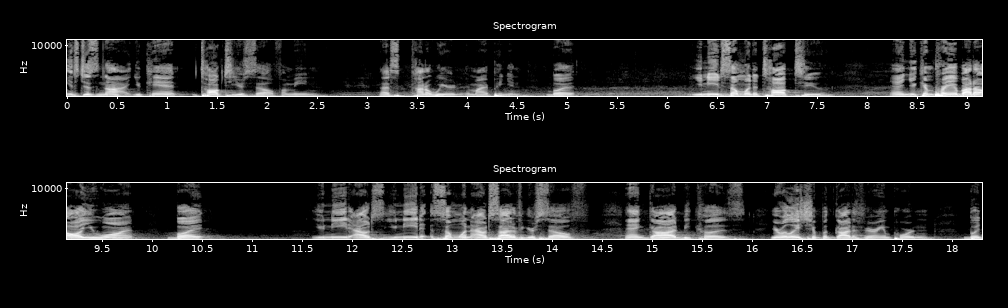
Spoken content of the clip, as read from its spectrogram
it's just not. You can't talk to yourself. I mean, that's kind of weird in my opinion, but you need someone to talk to, and you can pray about it all you want, but you need out you need someone outside of yourself and God because your relationship with God is very important, but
